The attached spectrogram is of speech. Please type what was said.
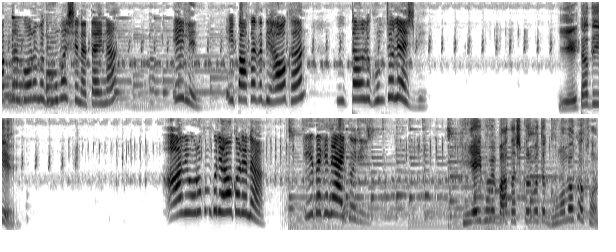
আপনার গরমে ঘুম আসে না তাই না? এইলেন এই পাখাটা দিয়ে হাওয়া খান তাহলে ঘুম চলে আসবে। এটা দিয়ে? আরে ওরকম করে হাওয়া করে না। এই দেখে আয় করি এইভাবে বাতাস করব তো ঘুমাবো কখন?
